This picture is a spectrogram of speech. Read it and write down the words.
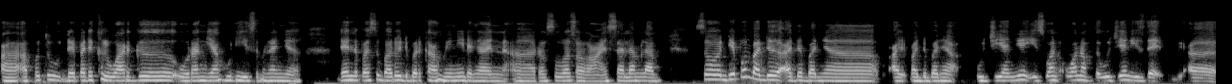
uh, apa tu daripada keluarga orang Yahudi sebenarnya. Dan lepas tu baru dia berkahwin ni dengan uh, Rasulullah SAW lah. So dia pun pada ada banyak ada banyak ujiannya is one one of the ujian is that uh,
